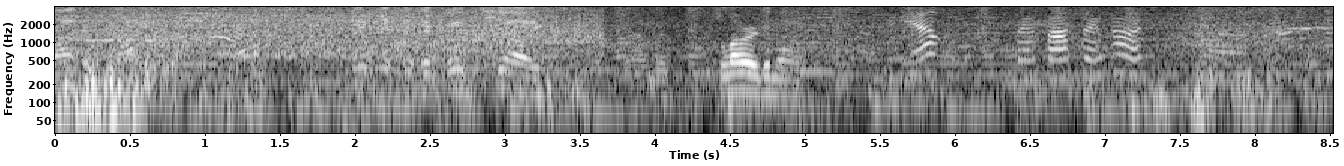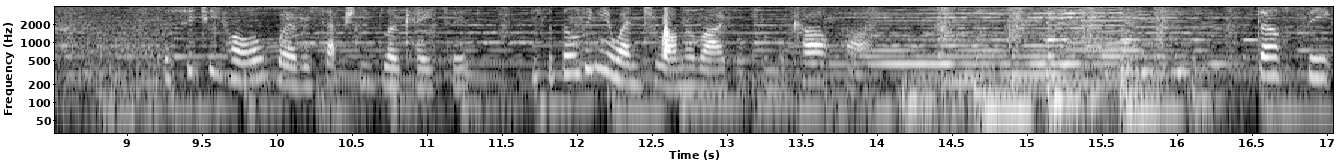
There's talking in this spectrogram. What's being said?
like this place. I think this is a good choice. Uh, with Florida Man. Yep, so far so good. The City Hall, where reception is located, is the building you enter on arrival from the car park. Staff speak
